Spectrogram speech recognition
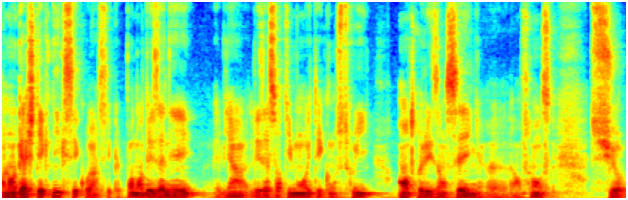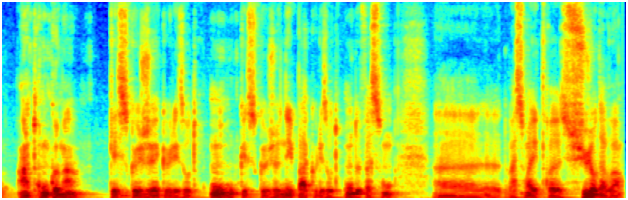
En langage technique, c'est quoi? C'est que pendant des années, eh bien, les assortiments ont été construits entre les enseignes euh, en France sur un tronc commun. Qu'est-ce que j'ai que les autres ont ou qu'est-ce que je n'ai pas que les autres ont de façon euh, de façon à être sûr d'avoir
